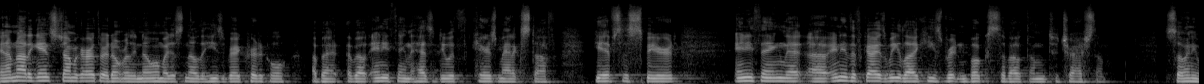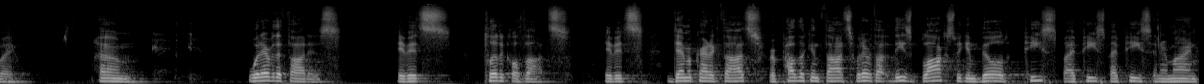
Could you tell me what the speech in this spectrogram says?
And I'm not against John MacArthur. I don't really know him. I just know that he's very critical about, about anything that has to do with charismatic stuff, gifts, the Spirit, anything that, uh, any of the guys we like, he's written books about them to trash them. So, anyway, um, whatever the thought is, if it's political thoughts, if it's Democratic thoughts, Republican thoughts, whatever thought, these blocks we can build piece by piece by piece in our mind.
